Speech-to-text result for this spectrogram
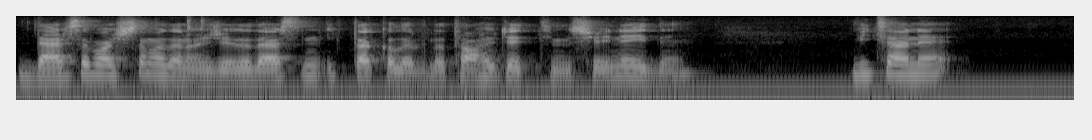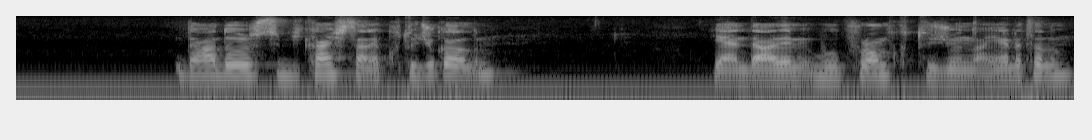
derse başlamadan önce ya da dersin ilk dakikalarında taahhüt ettiğimiz şey neydi? Bir tane daha doğrusu birkaç tane kutucuk alalım. Yani daha demin bu prompt kutucuğundan yaratalım.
